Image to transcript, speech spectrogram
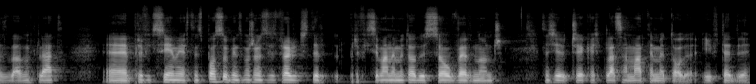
z dawnych lat, e, prefiksujemy je w ten sposób, więc możemy sobie sprawdzić, czy te prefiksowane metody są wewnątrz, w sensie, czy jakaś klasa ma te metody i wtedy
